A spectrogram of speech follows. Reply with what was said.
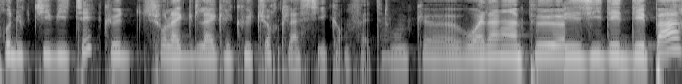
productivité que sur l'agriculture classique en fait. Donc euh, voilà un peu les idées de départ.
